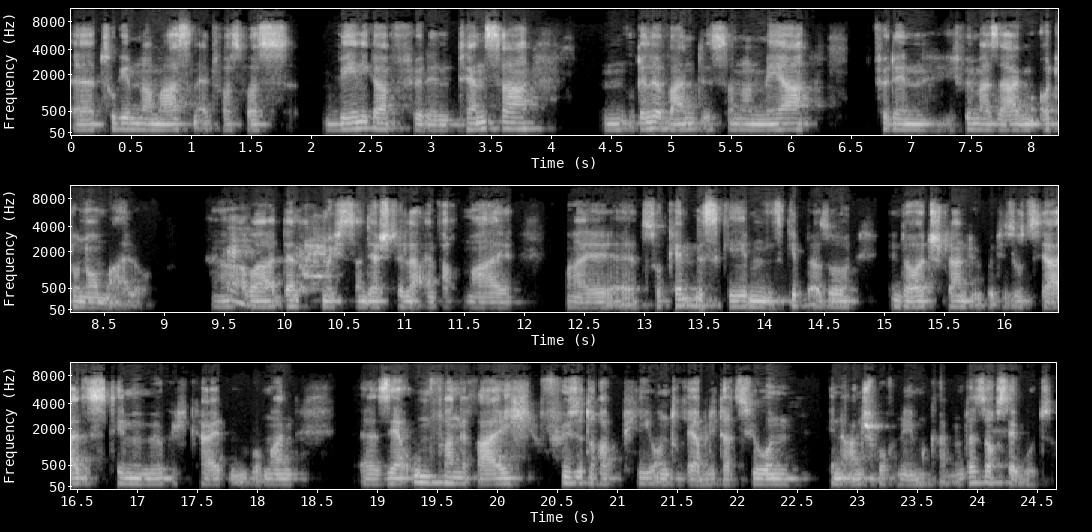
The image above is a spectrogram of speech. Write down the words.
äh, zugegebenermaßen etwas, was weniger für den Tänzer relevant ist, sondern mehr für den, ich will mal sagen, Otto Normalo. Ja, okay. Aber dennoch möchte ich es an der Stelle einfach mal, mal äh, zur Kenntnis geben. Es gibt also in Deutschland über die Sozialsysteme Möglichkeiten, wo man äh, sehr umfangreich Physiotherapie und Rehabilitation in Anspruch nehmen kann. Und das ist auch sehr gut.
